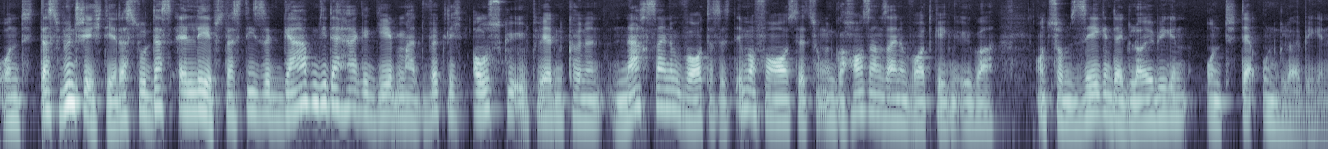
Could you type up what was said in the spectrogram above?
Und das wünsche ich dir, dass du das erlebst, dass diese Gaben, die der Herr gegeben hat, wirklich ausgeübt werden können nach seinem Wort. Das ist immer Voraussetzung in Gehorsam seinem Wort gegenüber und zum Segen der Gläubigen und der Ungläubigen.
